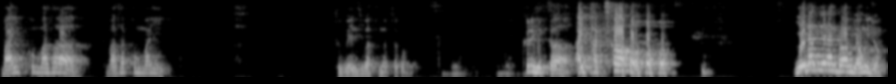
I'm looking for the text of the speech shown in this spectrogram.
마이 콤마 사, 마사 콤마 이. 그 왼수 같은 것 저거. 그러니까. 아이, 닥쳐! 얘랑 얘랑 더하면 0이죠.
